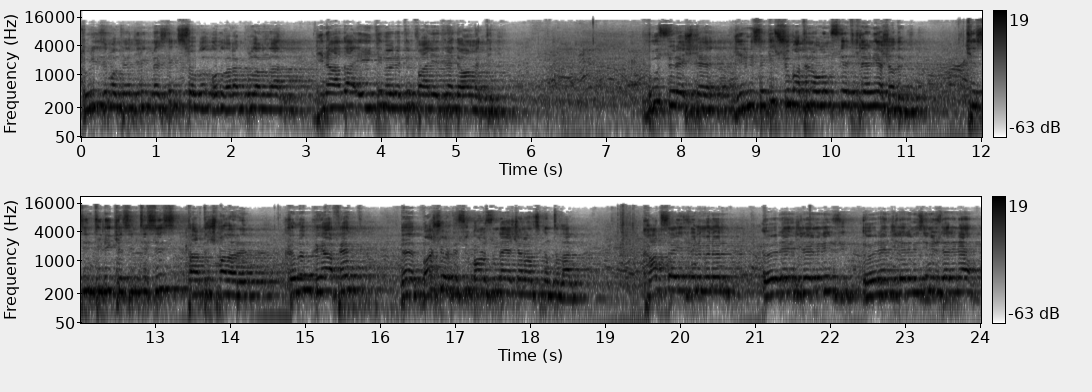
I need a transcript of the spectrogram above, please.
turizm otelcilik meslek lisesi olarak kullanılan binada eğitim öğretim faaliyetine devam ettik. Bu süreçte 28 Şubat'ın olumsuz etkilerini yaşadık. Kesintili kesintisiz tartışmaları, kılık kıyafet ve başörtüsü konusunda yaşanan sıkıntılar, katsayı zulmünün öğrencilerimizin, öğrencilerimizin üzerine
